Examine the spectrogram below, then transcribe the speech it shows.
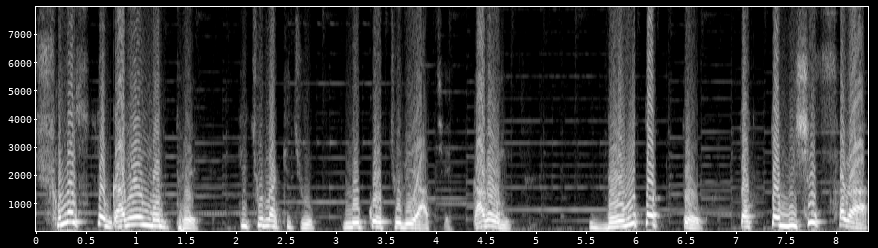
সমস্ত গানের মধ্যে কিছু না কিছু লুকোচুরি আছে। কারণ বহুতত্ত্ব, তত্ত্ব বিশেষ ছাড়া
